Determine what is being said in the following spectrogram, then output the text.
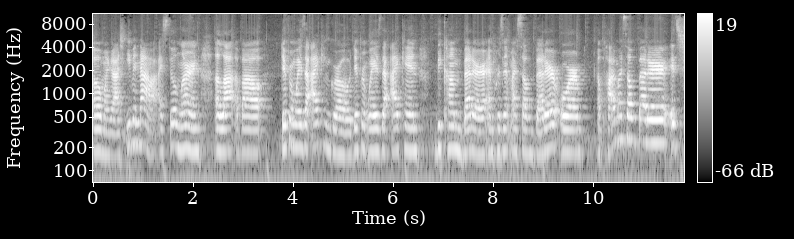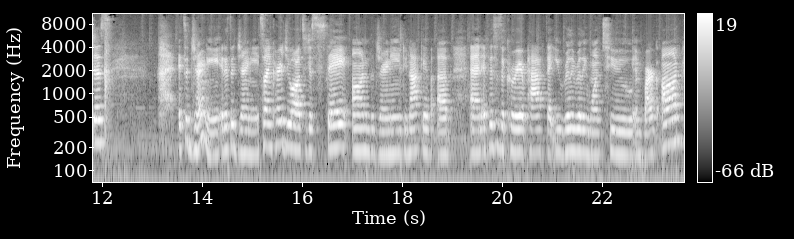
oh my gosh even now i still learn a lot about different ways that i can grow different ways that i can become better and present myself better or apply myself better. It's just it's a journey. It is a journey. So I encourage you all to just stay on the journey. Do not give up. And if this is a career path that you really, really want to embark on,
